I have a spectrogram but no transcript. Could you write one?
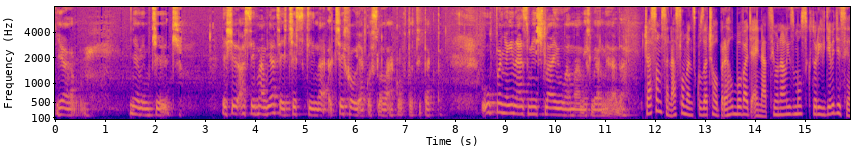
ja neviem, či, či ešte asi mám viacej česky na Čechov ako Slovákov, to ti takto. Úplne iná zmýšľajú a mám ich veľmi rada. Časom sa na Slovensku začal prehlbovať aj nacionalizmus, ktorý v 90.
